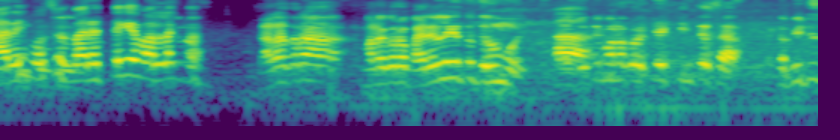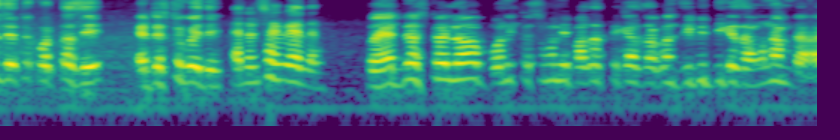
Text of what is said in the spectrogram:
গাড়ি প্রচুর বাইরের থেকে ভালো লাগতেছে। যারা যারা মনে করো বাইরে লেগে তো দেহমই হ্যাঁ। যদি মনে করো কে কিনতে চা একটা ভিডিও যেহেতু করতেছি অ্যাড্রেসটা কই দিই? এটা ঠেকিয়ে দেন। তো অ্যাড্রেসটা হলো বণিক কুসুমনি বাজার থেকে যখন জিবির দিকে যাব না আমরা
